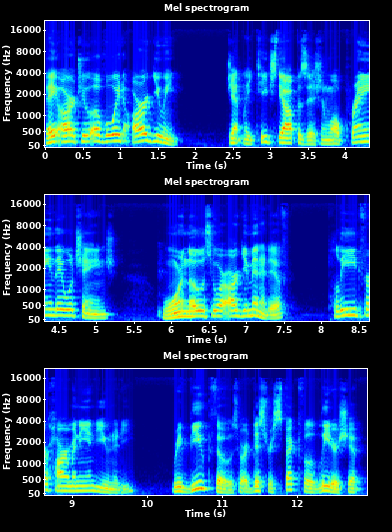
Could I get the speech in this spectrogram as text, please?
They are to avoid arguing, gently teach the opposition while praying they will change, warn those who are argumentative, plead for harmony and unity, rebuke those who are disrespectful of leadership,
